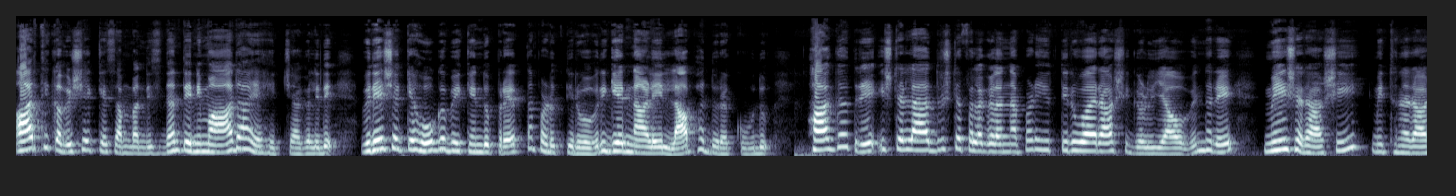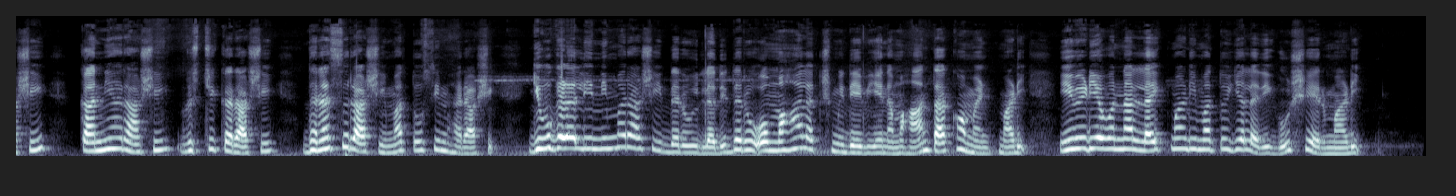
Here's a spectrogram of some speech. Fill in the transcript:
ಆರ್ಥಿಕ ವಿಷಯಕ್ಕೆ ಸಂಬಂಧಿಸಿದಂತೆ ನಿಮ್ಮ ಆದಾಯ ಹೆಚ್ಚಾಗಲಿದೆ. ವಿದೇಶಕ್ಕೆ ಹೋಗಬೇಕೆಂದು ಪ್ರಯತ್ನ ಪಡುತ್ತಿರುವವರಿಗೆ ನಾಳೆ ಲಾಭ ದೊರಕುವುದು. ಹಾಗಾದರೆ ಇಷ್ಟೆಲ್ಲ ಅದೃಷ್ಟ ಫಲಗಳನ್ನು ಪಡೆಯುತ್ತಿರುವ ರಾಶಿಗಳು ಯಾವುವೆಂದರೆ ಮೇಷರಾಶಿ ಮಿಥುನ ರಾಶಿ, ಕನ್ಯಾ ರಾಶಿ, ವೃಶ್ಚಿಕ ರಾಶಿ, ಧನಸ್ಸು ರಾಶಿ ಮತ್ತು ಸಿಂಹ ರಾಶಿ. ಇವುಗಳಲ್ಲಿ ನಿಮ್ಮ ರಾಶಿ ಇದ್ದರೂ ಇಲ್ಲದಿದ್ದರೂ ಓಂ ಮಹಾಲಕ್ಷ್ಮೀ ದೇವಿಯೇ ನಮಃ ಅಂತ ಕಾಮೆಂಟ್ ಮಾಡಿ. ಈ ವಿಡಿಯೋವನ್ನು ಲೈಕ್ ಮಾಡಿ ಮತ್ತು ಎಲ್ಲರಿಗೂ ಶೇರ್ ಮಾಡಿ.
